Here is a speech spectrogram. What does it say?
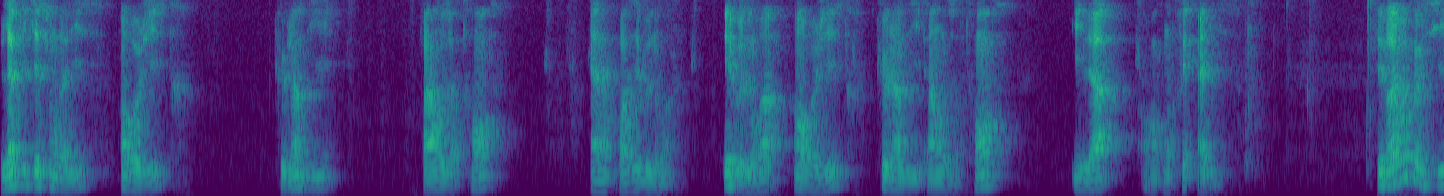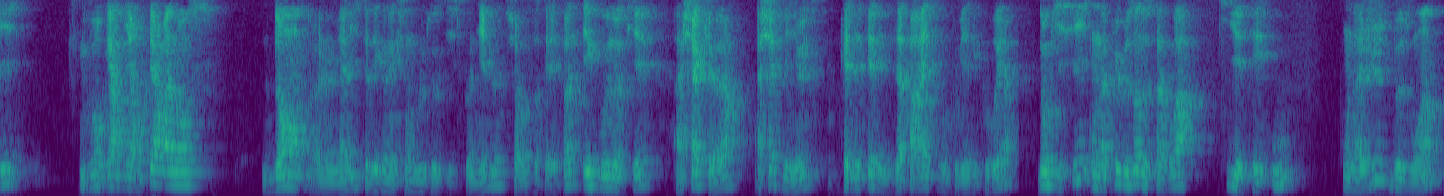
L'application d'Alice enregistre que lundi à 11h30, elle a croisé Benoît. Et Benoît enregistre que lundi à 11h30, il a rencontré Alice. C'est vraiment comme si vous regardiez en permanence dans euh, la liste des connexions Bluetooth disponibles sur votre téléphone et que vous notiez à chaque heure, à chaque minute, quels étaient les appareils que vous pouviez découvrir. Donc ici, on n'a plus besoin de savoir qui était où, on a juste besoin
